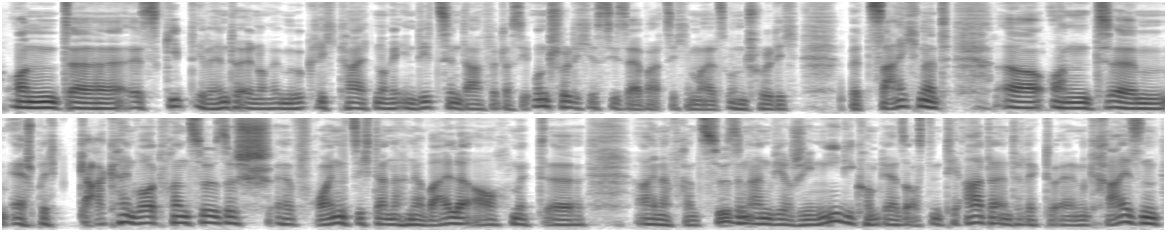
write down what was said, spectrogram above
Und äh, es gibt eventuell neue Möglichkeiten, neue Indizien dafür, dass sie unschuldig ist. Sie selber hat sich immer als unschuldig bezeichnet. Äh, und ähm, er spricht gar kein Wort Französisch. Er freundet sich dann nach einer Weile auch mit äh, einer Französin an, Virginie. Die kommt eher so aus den theaterintellektuellen Kreisen.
